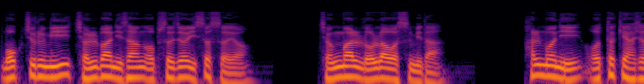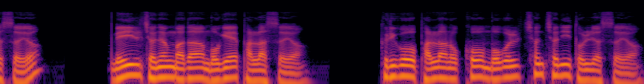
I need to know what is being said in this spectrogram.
목주름이 절반 이상 없어져 있었어요. 정말 놀라웠습니다. 할머니 어떻게 하셨어요? 매일 저녁마다 목에 발랐어요. 그리고 발라놓고 목을 천천히 돌렸어요.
